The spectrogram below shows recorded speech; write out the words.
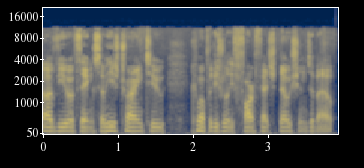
uh, view of things. So he's trying to come up with these really far-fetched notions about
